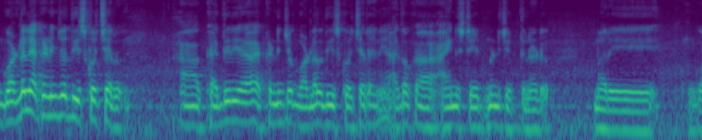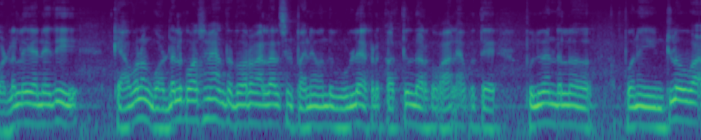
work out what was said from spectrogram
గొడ్డలు ఎక్కడి నుంచో తీసుకొచ్చారు. ఆ కదిరి ఎక్కడి నుంచో గొడ్డలు తీసుకొచ్చారని అదొక ఆయన స్టేట్మెంట్ చెప్తున్నాడు. మరి గొడ్డలి అనేది కేవలం గొడ్డల కోసమే అంత దూరం వెళ్ళాల్సిన పని ఉంది. ఊళ్ళో ఎక్కడ కత్తులు దొరకవా? లేకపోతే పులివెందల్లో పోనీ ఇంట్లో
